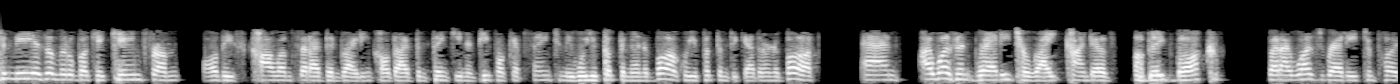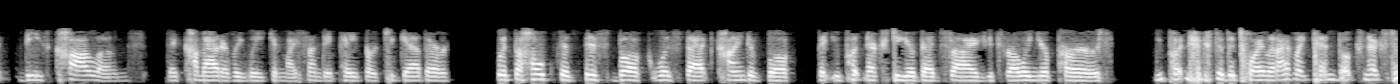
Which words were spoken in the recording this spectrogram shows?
to me is a little book. It came from all these columns that I've been writing called I've Been Thinking and people kept saying to me, will you put them in a book? Will you put them together in a book? And I wasn't ready to write kind of a big book, but I was ready to put these columns that come out every week in my Sunday paper together with the hope that this book was that kind of book that you put next to your bedside, you throw in your purse, you put next to the toilet. I have like 10 books next to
